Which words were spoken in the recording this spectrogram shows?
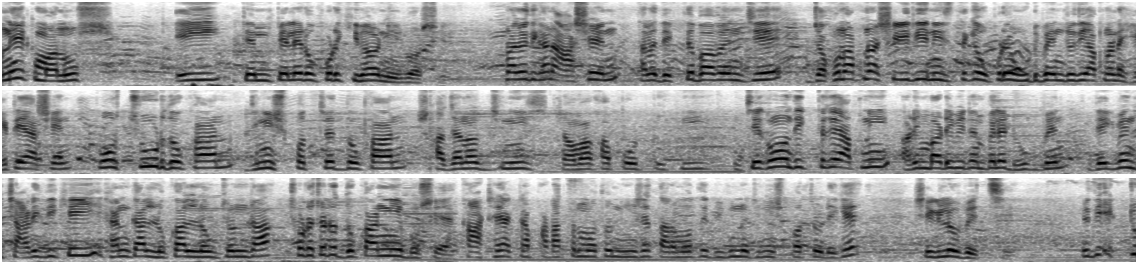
অনেক মানুষ এই টেম্পেলের ওপরে কীভাবে নির্ভরশীল আপনারা যদি এখানে আসেন, তাহলে দেখতে পাবেন যে যখন আপনার সিঁড়ি দিয়ে নিচ থেকে উপরে উঠবেন, যদি আপনারা হেঁটে আসেন, প্রচুর দোকান, জিনিসপত্রের দোকান, সাজানোর জিনিস জামা কাপড় টুপি যে কোনো দিক থেকে আপনি আরিমবাড়িবি টেম্পেলে ঢুকবেন, দেখবেন চারিদিকেই এখানকার লোকাল লোকজনরা ছোট ছোট দোকান নিয়ে বসে। কাঠের একটা পাটাতোর মতো নিয়ে এসে তার মধ্যে বিভিন্ন জিনিসপত্র রেখে সেগুলো বেচছে যদি একটু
